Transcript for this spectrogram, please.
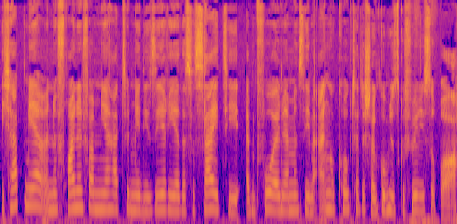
Ich habe mir, eine Freundin von mir hatte mir die Serie The Society empfohlen. Wir haben uns die mal angeguckt, hatte schon ein komisches Gefühl. Ich so, boah,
